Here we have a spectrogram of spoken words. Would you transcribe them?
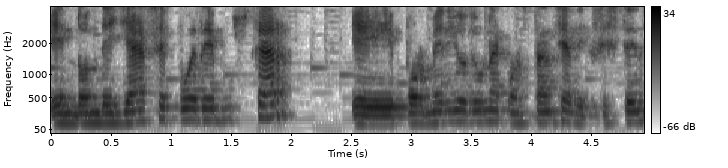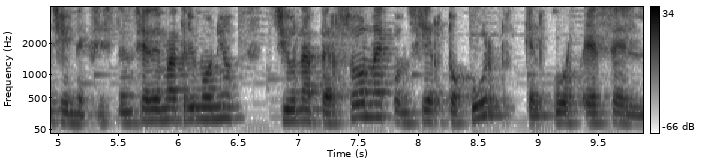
en donde ya se puede buscar eh, por medio de una constancia de existencia o inexistencia de matrimonio si una persona con cierto CURP, que el CURP es el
